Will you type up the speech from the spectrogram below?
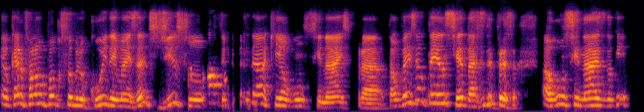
Eu quero falar um pouco sobre o cuidem, mas antes disso, você pode dar aqui alguns sinais para. Talvez eu tenha ansiedade e depressão. Alguns sinais do que.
